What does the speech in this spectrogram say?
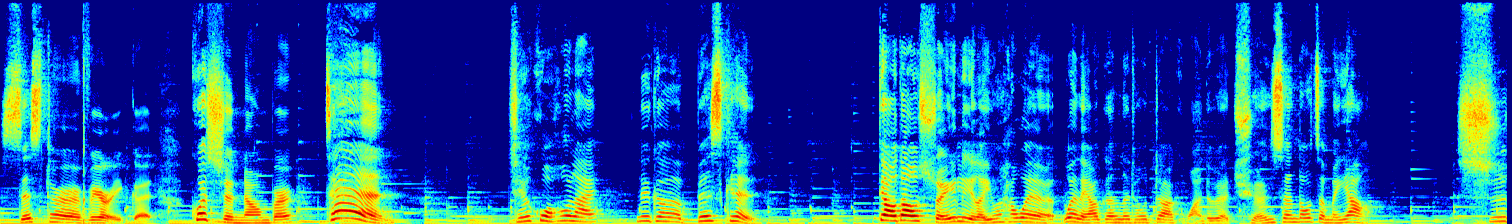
sister. Very good. Question number ten. 结果后来 那个 biscuit 掉到水里了，因为他为了为了要跟 little duck 玩，对不对？全身都怎么样？湿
